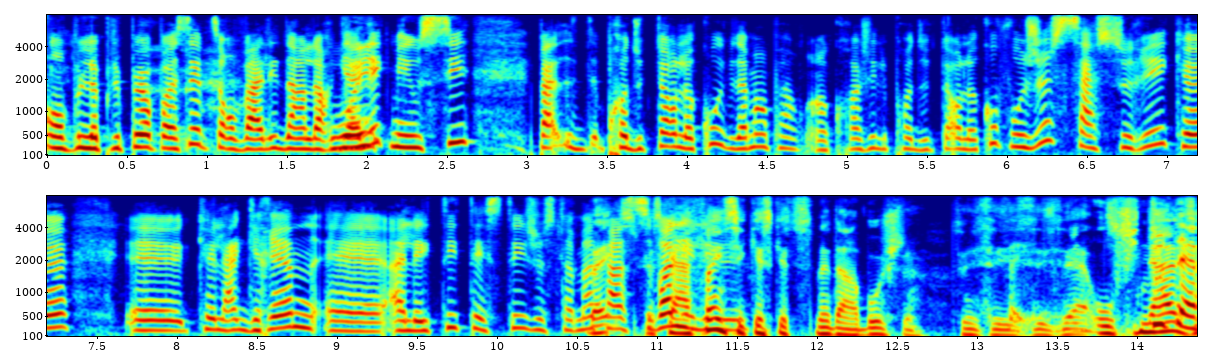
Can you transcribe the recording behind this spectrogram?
on- le plus pur possible. Sais, On va aller dans l'organique, mais aussi producteurs locaux. Évidemment, on peut en- encourager les producteurs locaux. Il faut juste s'assurer que, euh, que la graine, euh, elle a été testée justement. Ben, parce parce qu'à la fin, c'est qu'est-ce que tu te mets dans la bouche. là? Au Tout final, à c'est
